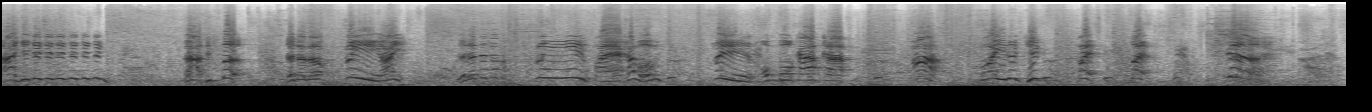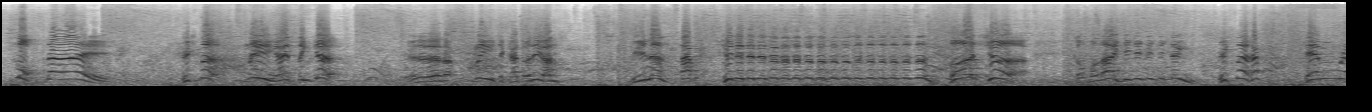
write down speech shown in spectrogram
อะยิงยิงยิงยิงยิงยิงอะทิสเตอร์เดี๋ยวเดี๋ยวเดี๋ยวนี่ไงเดี๋ยวเดี๋ยวเดี๋ยวนี่แตกครับผมนี่คอมโบกาอากาศอะไฟด้วยคิกเตะเตะเยอะหลบได้วิกเตอร์นี่ไงสิงเกอร์เดี๋ยวเดี๋ยวเดี๋ยวนี่จัดการตัวนี้ก่อนมีเลือดซับเดี๋ยวเดี๋ยวเดี๋ยวเดี๋ยวเดี๋ยวเดี๋ยวเดี๋ยวเดี๋ยวเดี๋ยวเดี๋ยวเดี๋ยวเดี๋ยวเดี๋ยวเฮ้ย เชื่อเข้ามาเลยจริงจริงจริงจริงวิกเตอร์ครับเทมเบร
